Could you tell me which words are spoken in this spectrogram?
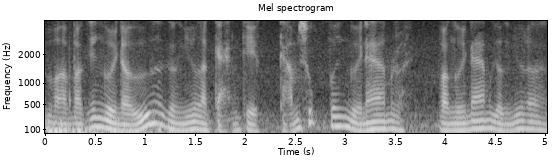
Và và cái người nữ gần như là cạn kiệt cảm xúc với người nam rồi. Và người nam gần như là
